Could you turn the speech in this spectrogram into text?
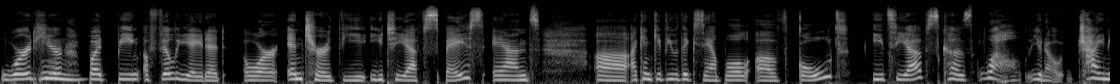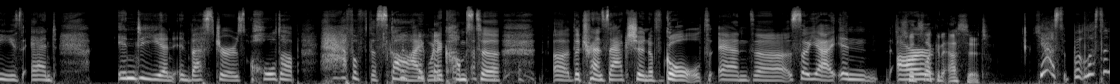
word here, but being affiliated or enter the ETF space. And uh, I can give you the example of gold ETFs because, well, you know, Chinese and Indian investors hold up half of the sky when it comes to uh, the transaction of gold. And uh, so, yeah, in our. So it's like an asset. Yes, but listen,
